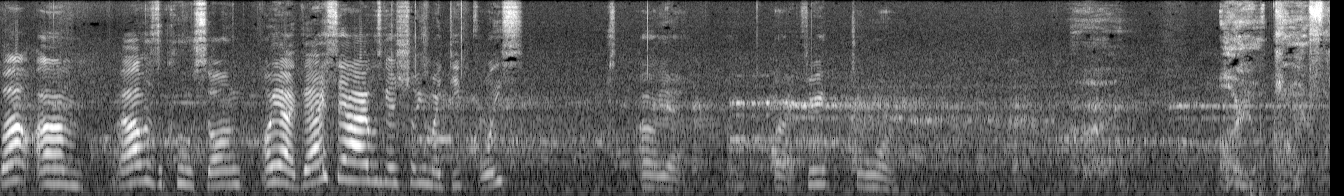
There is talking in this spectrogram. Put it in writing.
Well, um, that was a cool song. Oh yeah, did I say I was gonna show you my deep voice? Oh yeah. Alright, three, two, one. I am coming from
